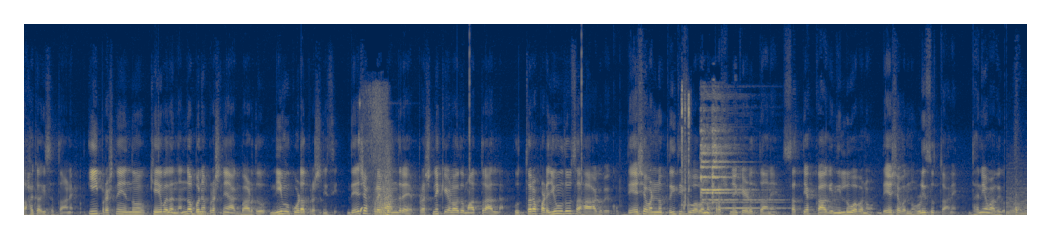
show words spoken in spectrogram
ಸಹಕರಿಸುತ್ತಾನೆ. ಈ ಪ್ರಶ್ನೆಯನ್ನು ಕೇವಲ ನನ್ನೊಬ್ಬನ ಪ್ರಶ್ನೆ ಆಗಬಾರ್ದು, ನೀವು ಕೂಡ ಪ್ರಶ್ನಿಸಿ. ದೇಶ ಪ್ರೇಮ ಅಂದರೆ ಪ್ರಶ್ನೆ ಕೇಳೋದು ಮಾತ್ರ ಅಲ್ಲ, ಉತ್ತರ ಪಡೆಯುವುದು ಸಹ ಆಗಬೇಕು. ದೇಶವನ್ನು ಪ್ರೀತಿಸುವವನು ಪ್ರಶ್ನೆ ಕೇಳುತ್ತಾನೆ, ಸತ್ಯಕ್ಕಾಗಿ ನಿಲ್ಲುವವನು ದೇಶವನ್ನು ಉಳಿಸುತ್ತಾನೆ. ಧನ್ಯವಾದಗಳು.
